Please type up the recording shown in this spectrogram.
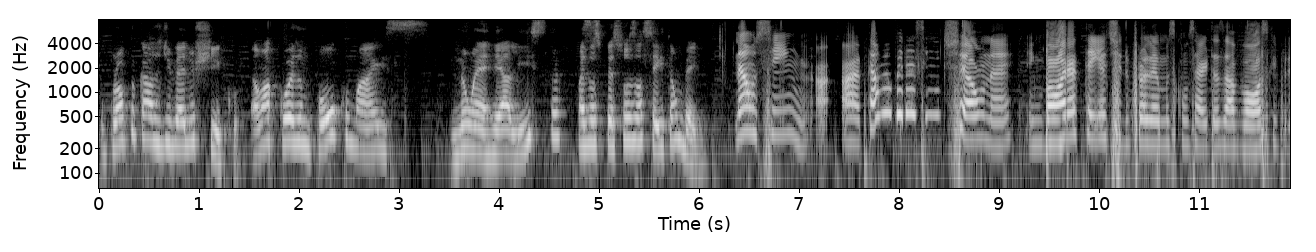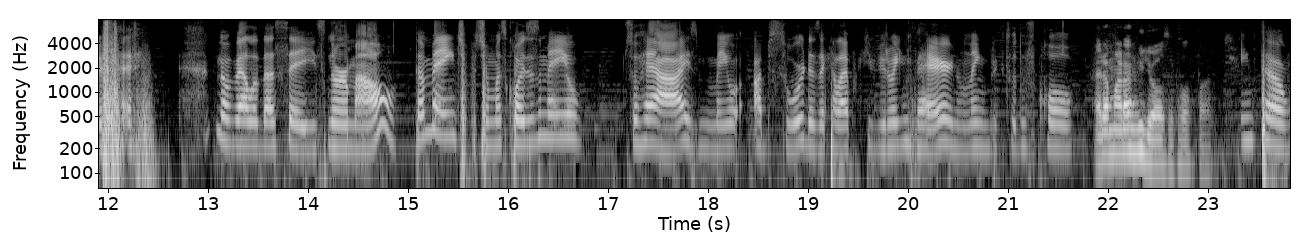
O próprio caso de Velho Chico é uma coisa um pouco mais. Não é realista, mas as pessoas aceitam bem. Não, sim, até o meu pedacinho de chão, né? Embora tenha tido problemas com certas avós que preferem novela das seis normal, também, tipo, tinha umas coisas meio surreais, meio absurdas, aquela época que virou inverno, lembra que tudo ficou. Era maravilhosa aquela parte. Então,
